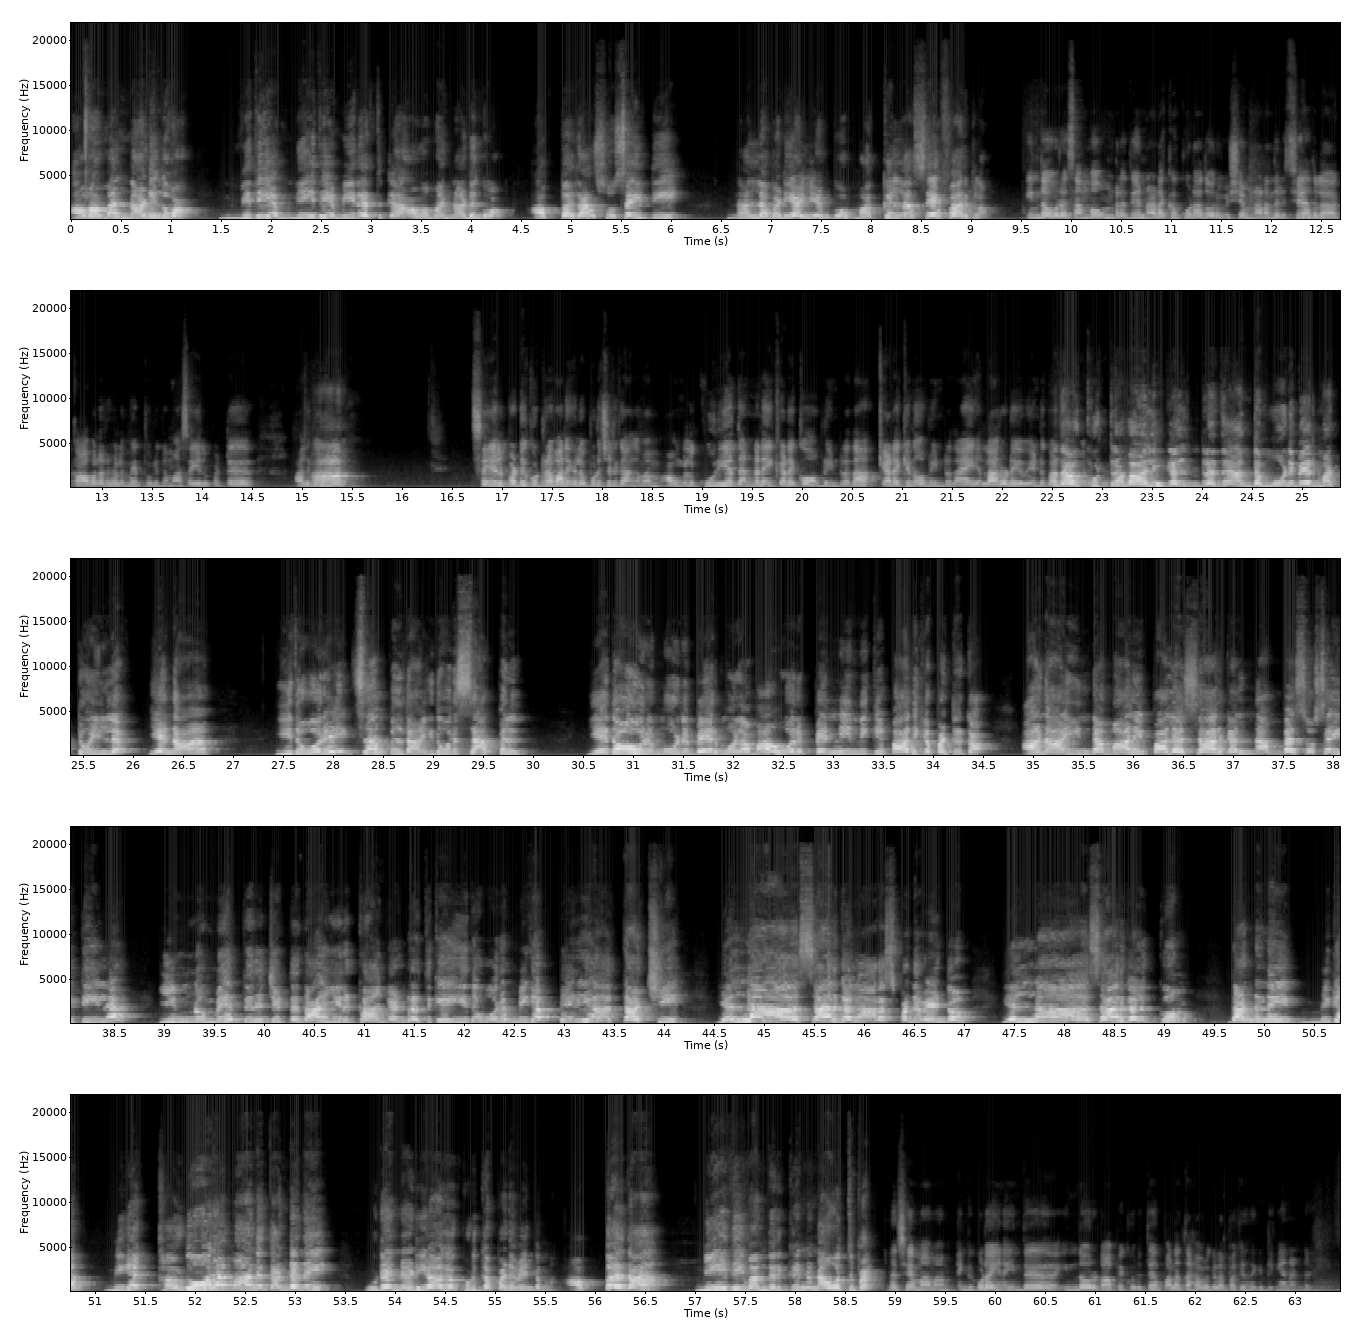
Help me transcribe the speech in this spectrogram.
அவன் நடுங்குவான். விதியை நீதியை மீறறதுக்கு அவன் நடுங்குவான். அப்பதான் சொசைட்டி நல்லபடியா இயங்கும். மக்கள்லாம் சேஃபா இருக்கலாம். இந்த ஒரு சம்பவம்ன்றது நடக்கக்கூடாத ஒரு விஷயம் நடந்துருச்சு. அதில் காவலர்களுமே துரிதமாக செயல்பட்டு அதுக்கு ஆ. செயல்பட்டு குற்றவாளிகளை பிடிச்சிருக்காங்க மேம். அவங்களுக்கு உரிய தண்டனை கிடைக்கும் அப்படின்றதா கிடைக்கணும் அப்படின்றதா எல்லாருடைய வேண்டுகோள் அதாவது குற்றவாளிகள்ன்றது அந்த மூணு பேர் மட்டும் இல்லை. ஏன்னா இது ஒரு எக்ஸாம்பிள் தான். இது ஒரு சாம்பிள் ஏதோ ஒரு மூணு பேர் மூலமா ஒரு பெண் இன்னைக்கு பாதிக்கப்பட்டிருக்கா. ஆனா இந்த மாதிரி பல சார்கள் நம்ம சொசைட்டியில் இன்னுமே தெரிஞ்சிட்டு தான் இருக்காங்கன்றதுக்கு இது ஒரு மிகப்பெரிய அத்தாட்சி. எல்லா சார்களும் அரெஸ்ட் பண்ண வேண்டும். எல்லா சார்களுக்கும் தண்டனை மிக மிக கடூரமான தண்டனை உடனடியாக கொடுக்கப்பட வேண்டும். அப்பதான் நீதி வந்திருக்குன்னு நான் ஒத்துப்பேன். நிச்சயமா மேம் எங்க கூட இணைந்து இந்த ஒரு டாபிக் குறித்து பல தகவல்களை பகிர்ந்துக்கிட்டீங்க நன்றி.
